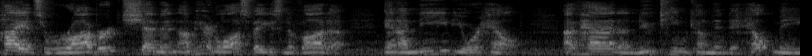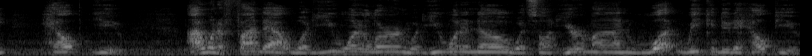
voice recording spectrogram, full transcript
Hi, it's Robert Shemin. I'm here in Las Vegas, Nevada, and I need your help. I've had a new team come in to help me help you. I want to find out what you want to learn, what you want to know, what's on your mind, what we can do to help you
